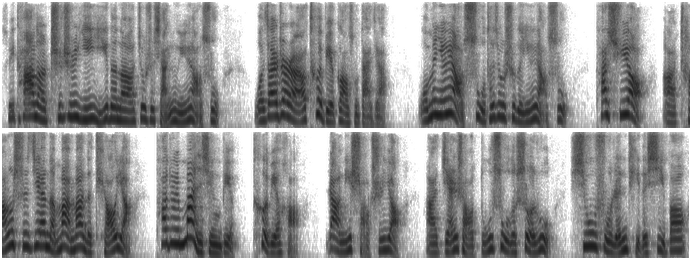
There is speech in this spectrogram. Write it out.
所以他呢迟迟疑疑的呢，就是想用营养素。我在这儿啊要特别告诉大家，我们营养素它就是个营养素，它需要啊长时间的慢慢的调养，它对慢性病特别好，让你少吃药啊，减少毒素的摄入，修复人体的细胞，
